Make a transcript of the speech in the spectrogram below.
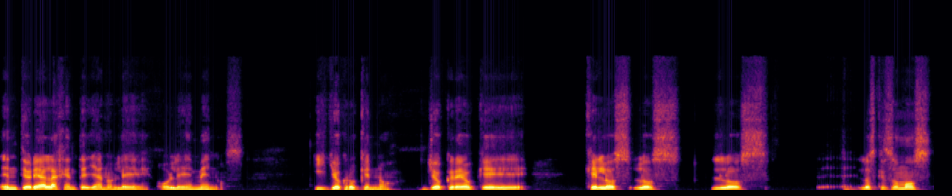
en teoría la gente ya no lee o lee menos. Y yo creo que no. Yo creo que, que los, los, los, eh, los que somos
